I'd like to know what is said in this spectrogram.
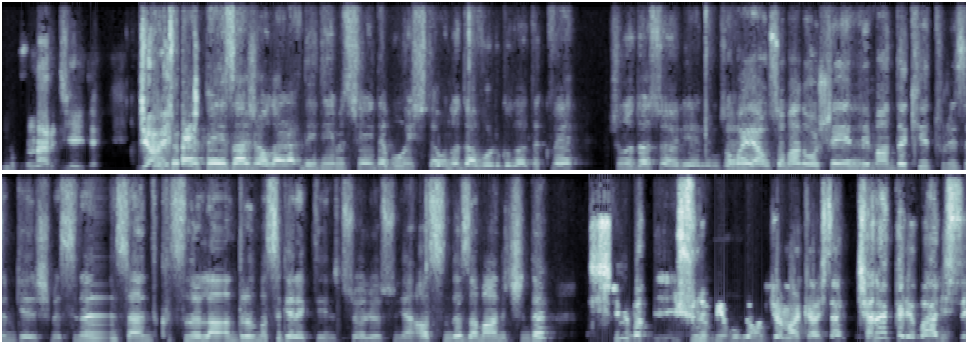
yapsınlar diyeydi. Cahil Kültürel peyzaj olarak dediğimiz şey de bu işte. Onu da vurguladık ve Şunu da söyleyelim Cem. Ama ya o zaman o şeyin Evet. limandaki turizm gelişmesinin sen sınırlandırılması gerektiğini söylüyorsun. Yani aslında zaman içinde Şimdi bak şunu bir uygulamak istiyorum arkadaşlar. Çanakkale valisi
